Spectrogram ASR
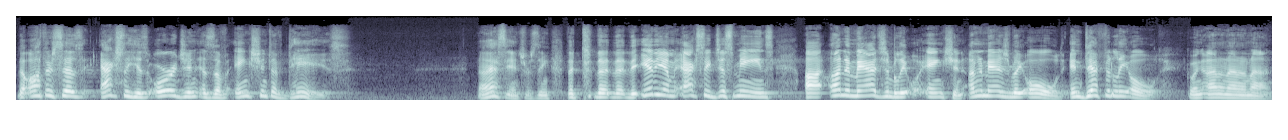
the author says actually his origin is of Ancient of Days. Now that's interesting. The, the, the, the idiom actually just means uh, unimaginably ancient, unimaginably old, indefinitely old, going on and on and on.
